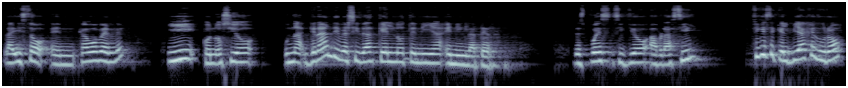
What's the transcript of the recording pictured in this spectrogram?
la hizo en Cabo Verde y conoció una gran diversidad que él no tenía en Inglaterra. Después siguió a Brasil. Fíjese que el viaje duró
